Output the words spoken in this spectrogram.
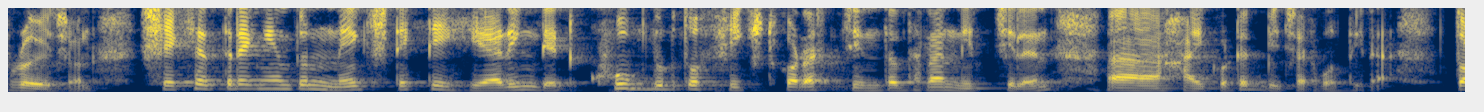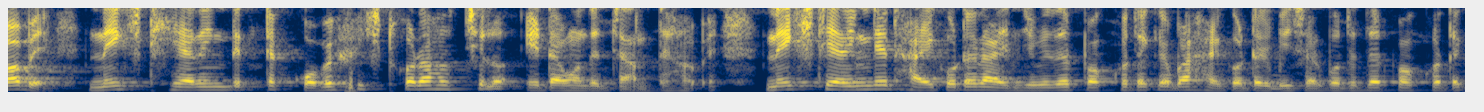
প্রয়োজন। সেক্ষেত্রে কিন্তু নেক্সট একটি হিয়ারিং ডেট খুব দ্রুত ফিক্সড করার চিন্তাধারা নিচ্ছিলেন হাইকোর্টের বিচারপতিরা। তবে নেক্সট হিয়ারিং ডেটটা কবে ফিক্সড করা হচ্ছিল, এটা আমাদের জানতে হবে। নেক্সট হিয়ারিং ডেট হাইকোর্টের আইনজীবীদের পক্ষ থেকে বা হাইকোর্টের বিচারপতিদের পক্ষ থেকে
